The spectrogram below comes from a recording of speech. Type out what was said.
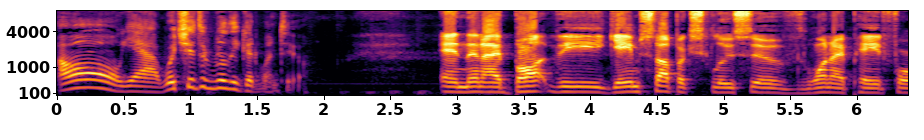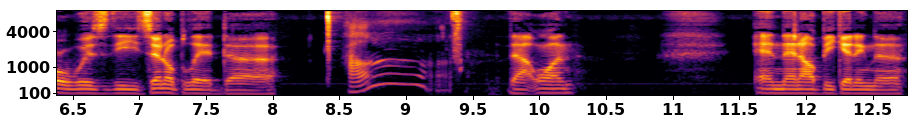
Oh yeah, which is a really good one too. and then I bought the GameStop exclusive. The one I paid for was the Xenoblade. Uh, Ah, that one. And then I'll be getting the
